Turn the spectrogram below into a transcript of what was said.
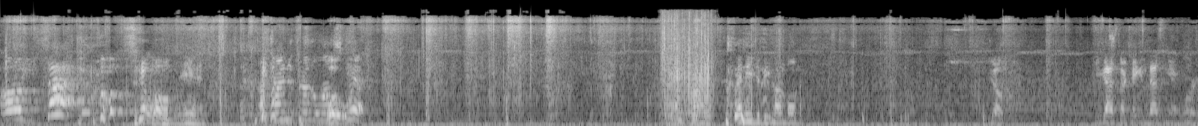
Oh, you suck! No. Man. I'm trying to throw the low Whoa. skip. I need to be humbled. Joe, you gotta start taking bets at work.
